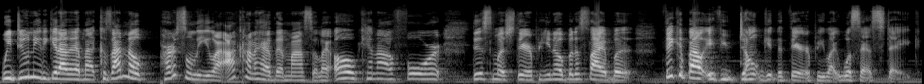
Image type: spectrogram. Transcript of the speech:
we do need to get out of that mind because I know personally, like I kind of have that mindset, like oh, can I afford this much therapy, you know? But it's like, but think about if you don't get the therapy, like what's at stake.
